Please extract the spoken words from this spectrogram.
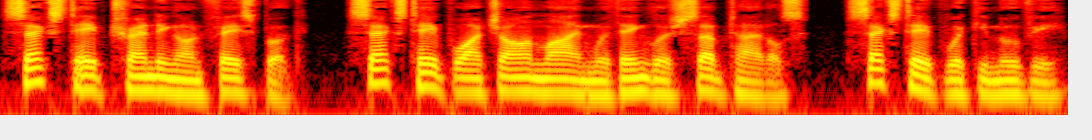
sex tape trending on Facebook, sex tape watch online with English subtitles, sex tape wiki movie.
